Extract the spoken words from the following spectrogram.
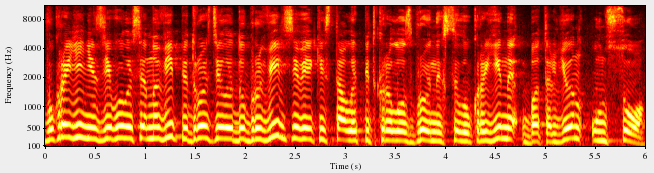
В Україні з'явилися нові підрозділи добровільців, які стали під крило збройних сил України. Батальйон УНСО.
